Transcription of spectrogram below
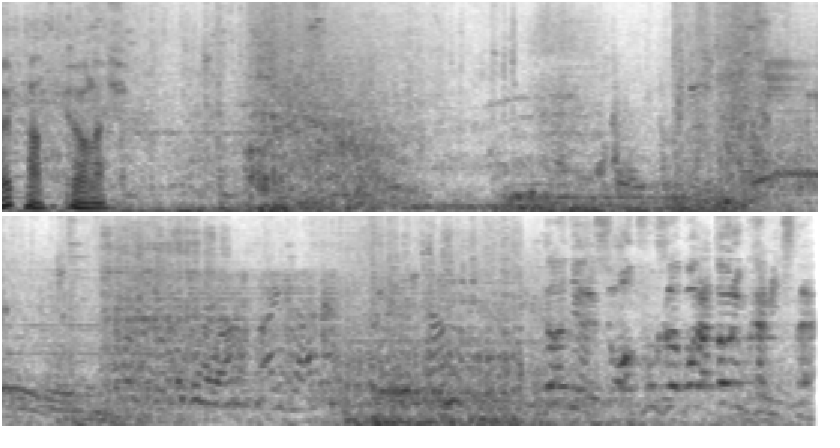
Wypadł koleś. Daniels, otwórz laboratorium chemiczne!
